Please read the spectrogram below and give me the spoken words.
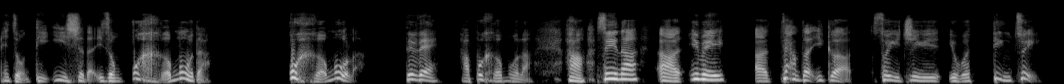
一种敌意式的一种不和睦的，不和睦了，对不对？好，不和睦了。好，所以呢，呃，因为呃这样的一个。所以至于有个定罪，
